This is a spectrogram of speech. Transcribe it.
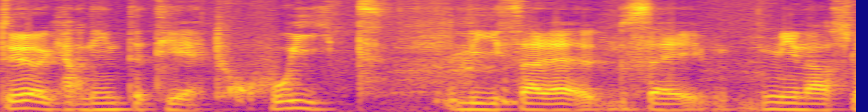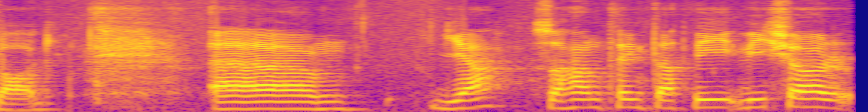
dög han inte till ett skit visade sig mina slag. Ehm, ja, så han tänkte att vi, vi kör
